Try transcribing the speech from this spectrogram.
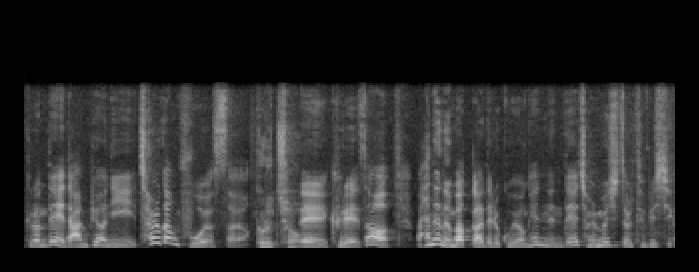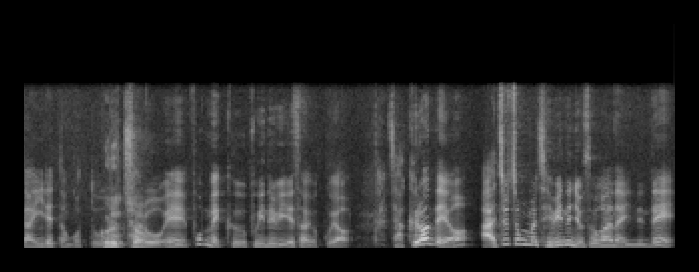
그런데 남편이 철강 부호였어요. 그렇죠. 네, 그래서 많은 음악가들을 고용했는데 젊은 시절 드뷔시가 일했던 것도 그렇죠. 바로 예, 폰 매크 부인을 위해서였고요. 자, 그런데요. 아주 정말 재밌는 요소가 하나 있는데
